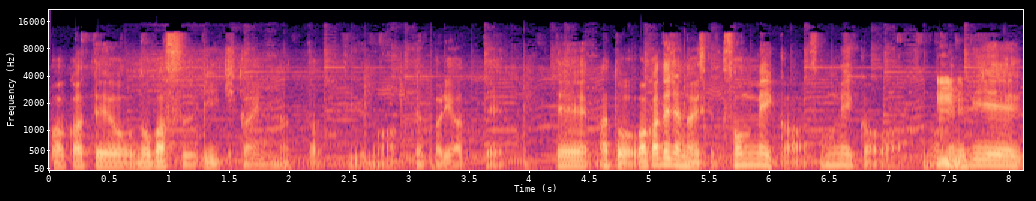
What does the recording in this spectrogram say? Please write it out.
若手を伸ばすいい機会になったっていうのはやっぱりあって。であと若手じゃないですけどソンメーカー。ソンメーカーはその NBA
